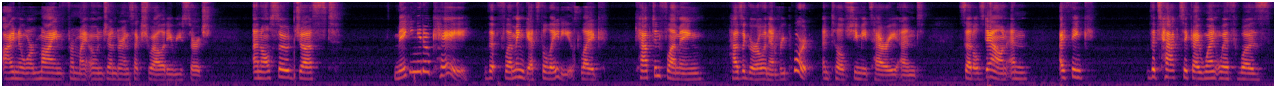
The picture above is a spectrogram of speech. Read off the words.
i know are mine from my own gender and sexuality research and also just making it okay that fleming gets the ladies like captain fleming has a girl in every port until she meets harry and settles down. And I think the tactic I went with was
